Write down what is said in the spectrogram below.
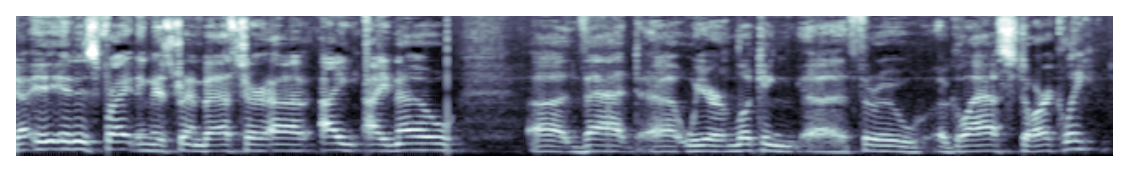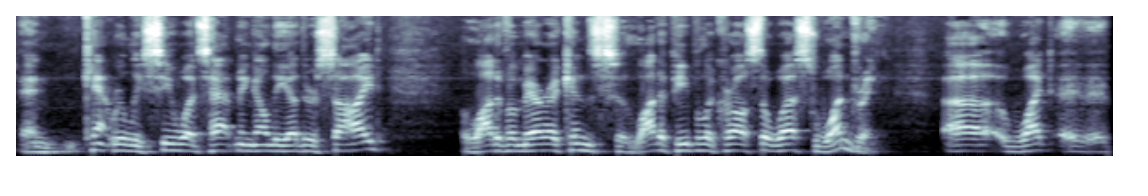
Yeah, it, it is frightening, Mr. Ambassador. Uh, I, I know uh, that uh, we are looking uh, through a glass darkly and can't really see what's happening on the other side. A lot of Americans, a lot of people across the West wondering uh, what uh,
